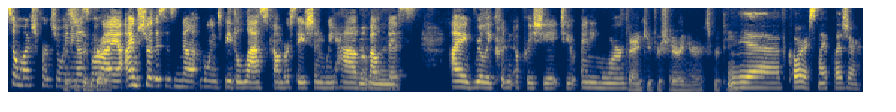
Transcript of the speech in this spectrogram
so much for joining us, been great. Mariah. I'm sure this is not going to be the last conversation we have about Mhm. this. I really couldn't appreciate you anymore. Thank you for sharing your expertise. yeah, of course, my pleasure.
